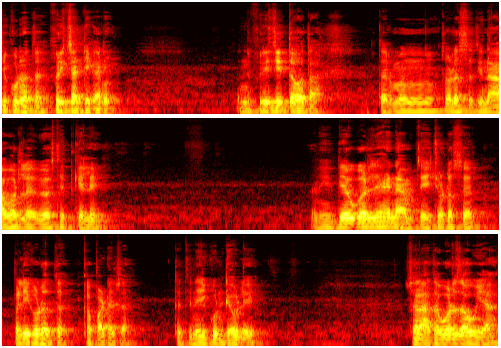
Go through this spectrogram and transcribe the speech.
तिकून होतं फ्रीजच्या ठिकाणी. आणि फ्रीज इथं होता. तर मग थोडंसं तिनं आवरलं व्यवस्थित केले. आणि देवगड जे आहे ना आमचं हे छोटंसं पलीकडं होतं कपाटाच्या. तर तिने इकून ठेवले. चला आता वर जाऊया.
